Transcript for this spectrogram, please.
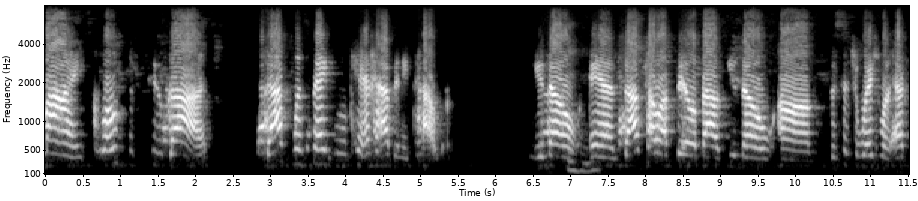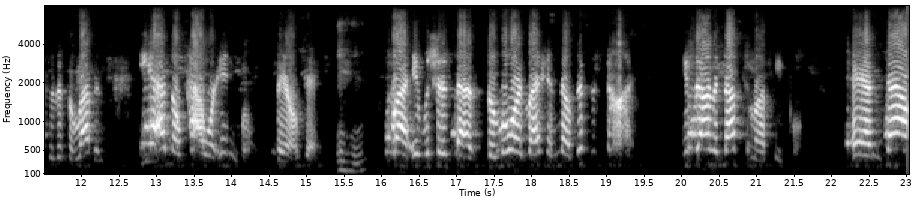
mind closest to God, that's when Satan can't have any power. You know, mm-hmm. and that's how I feel about, you know, um, the situation with Exodus 11. He had no power anyway, Pharaoh did. Mm-hmm. But it was just that the Lord let him know this is time. You've done enough to my people. And now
